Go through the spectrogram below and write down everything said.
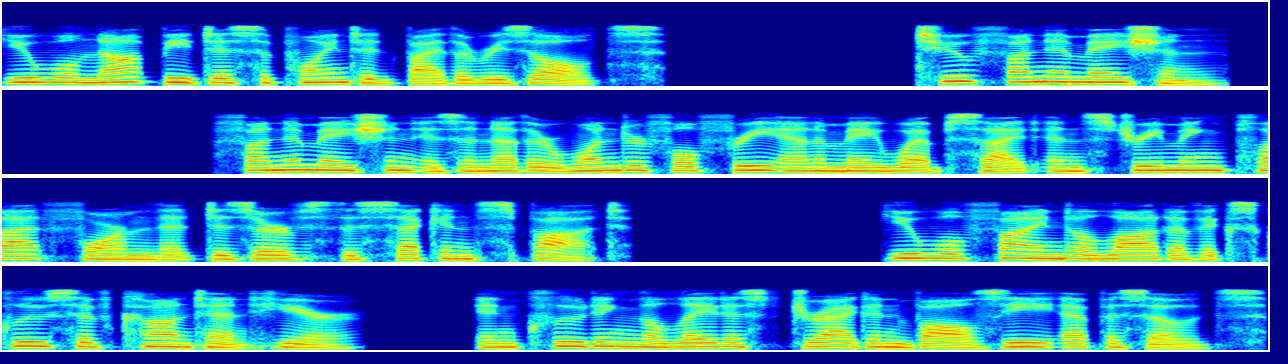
You will not be disappointed by the results. 2. Funimation Funimation is another wonderful free anime website and streaming platform that deserves the second spot. You will find a lot of exclusive content here, including the latest Dragon Ball Z episodes.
